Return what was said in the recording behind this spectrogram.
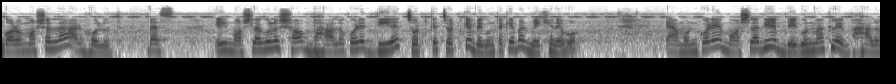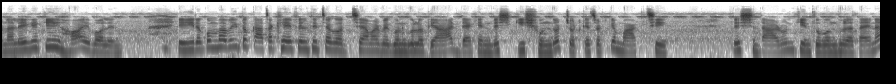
গরম মশলা আর হলুদ। ব্যাস, এই মশলাগুলো সব ভালো করে দিয়ে চটকে চটকে বেগুনটাকে এবার মেখে নেব। এমন করে মশলা দিয়ে বেগুন মাখলে ভালো না লেগে কি হয় বলেন? এই রকমভাবেই তো কাঁচা খেয়ে ফেলতে ইচ্ছা করছে আমার বেগুনগুলোকে। আর দেখেন, বেশ কি সুন্দর চটকে চটকে মাখছি। বেশ দারুণ কিন্তু বন্ধুরা, তাই না?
